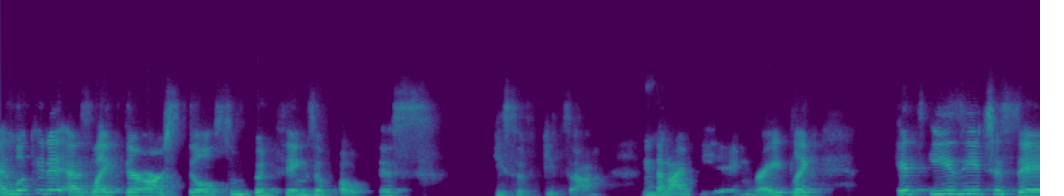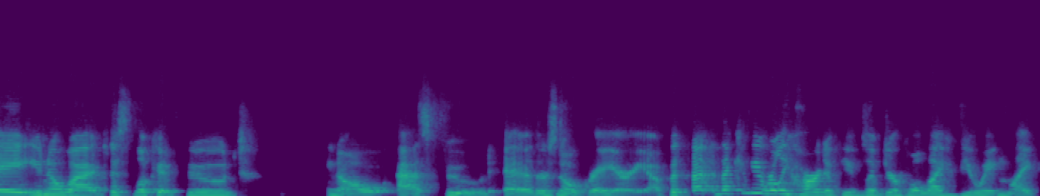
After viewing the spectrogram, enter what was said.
I look at it as like there are still some good things about this piece of pizza that Mhm. I'm eating, right? Like it's easy to say, you know what, just look at food, you know, as food. Uh, there's no gray area. But that that can be really hard if you've lived your whole life viewing like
